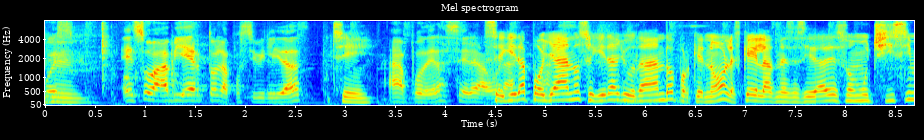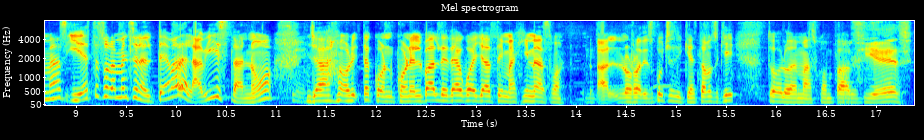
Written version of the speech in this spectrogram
pues eso ha abierto la posibilidad Sí. a poder hacer ahora Seguir más. apoyando, seguir ayudando, porque no, es que las necesidades son muchísimas. Y este solamente es en el tema de la vista, ¿no? Sí. Ya ahorita con, con el balde de agua ya te imaginas, bueno, a los radioescuchas y quien estamos aquí, todo lo demás, Juan Pablo. Así es.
